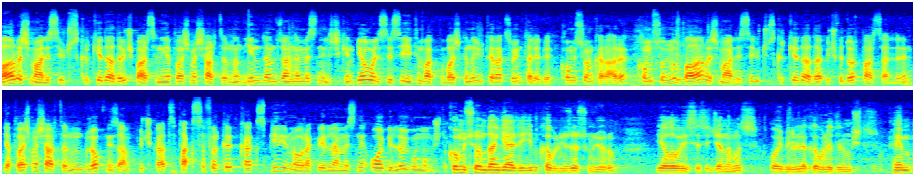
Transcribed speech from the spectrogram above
Bağırbaşı Mahallesi 347 ada 3 parsinin yapılaşma şartlarının yeniden düzenlenmesine ilişkin Yalova Lisesi Eğitim Vakfı Başkanı Ülker Aksoy'un talebi. Komisyon kararı. Komisyonumuz Bağırbaşı Mahallesi 347 ada 3 ve 4 parsellerin yapılaşma şartlarının blok nizam 3 kat, tak 040, kaks 120 olarak belirlenmesini oy birliğiyle uygun bulmuştur. Komisyondan geldiği gibi kabulünüze sunuyorum. Yalova Lisesi canımız oy birliğiyle kabul edilmiştir. Hem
